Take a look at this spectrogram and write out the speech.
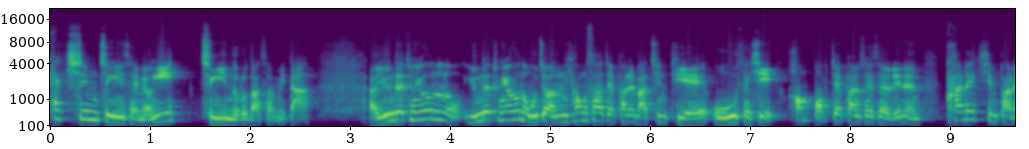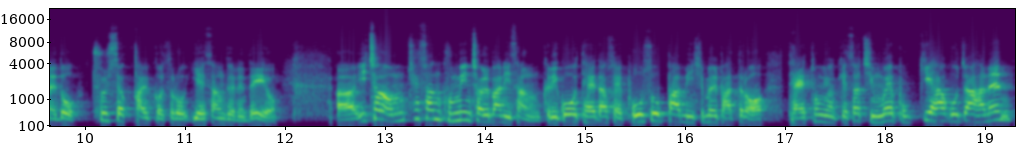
핵심 증인 3명이 증인으로 나섭니다. 아, 윤 대통령은 윤 대통령은 오전 형사 재판을 마친 뒤에 오후 3시 헌법재판소에서 열리는 탄핵 심판에도 출석할 것으로 예상되는데요. 아, 이처럼 최소한 국민 절반 이상 그리고 대다수의 보수파 민심을 받들어 대통령께서 직무에 복귀하고자 하는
